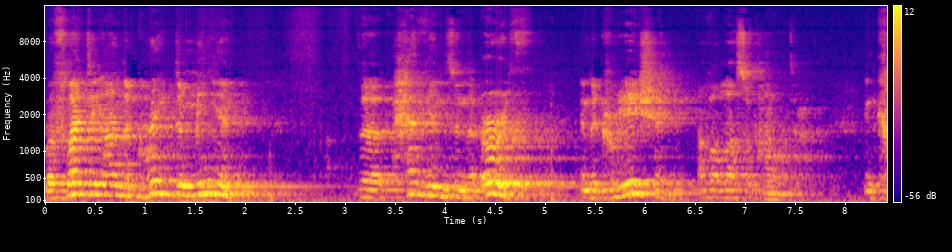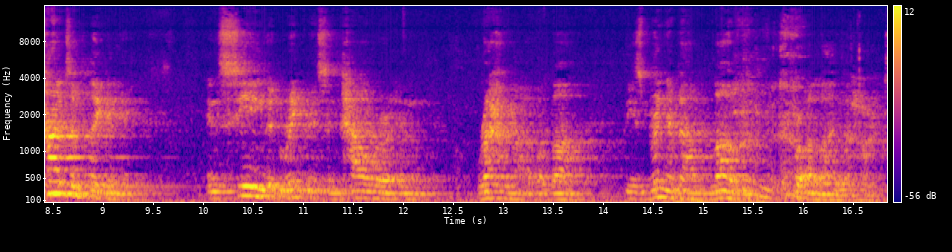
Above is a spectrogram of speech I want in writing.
reflecting on the great dominion, the heavens and the earth and the creation of Allah subhanahu wa ta'ala, and contemplating it and seeing the greatness and power and rahmah of Allah. These bring about love for Allah in the heart.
